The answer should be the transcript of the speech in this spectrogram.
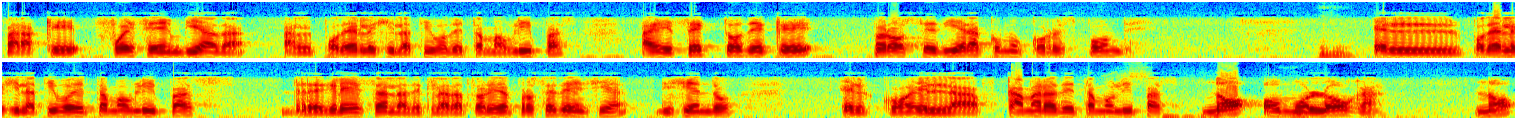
para que fuese enviada al Poder Legislativo de Tamaulipas a efecto de que procediera como corresponde. El Poder Legislativo de Tamaulipas regresa la declaratoria de procedencia diciendo el, el- la Cámara de Tamaulipas no homologa, no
